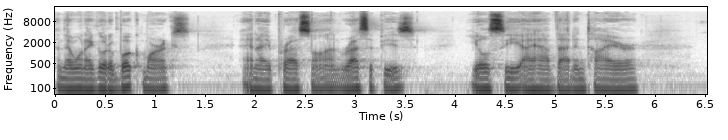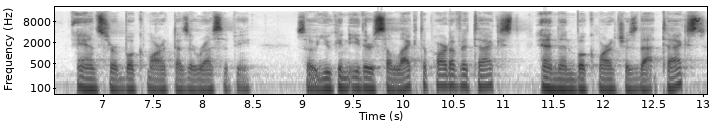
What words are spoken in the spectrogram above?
And then when I go to bookmarks and I press on recipes, you'll see I have that entire answer bookmarked as a recipe. So you can either select a part of a text and then bookmark just that text,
